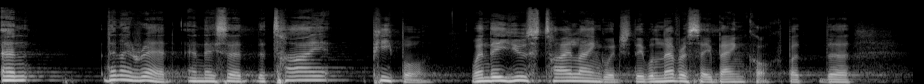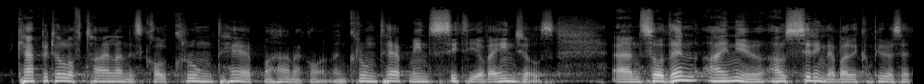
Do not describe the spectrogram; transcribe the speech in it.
and then I read, and they said the Thai people, when they use Thai language, they will never say Bangkok, but the capital of Thailand is called Krung Thep Mahanakhon, and Krung Thep means city of angels. And so then I knew, I was sitting there by the computer, I said,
